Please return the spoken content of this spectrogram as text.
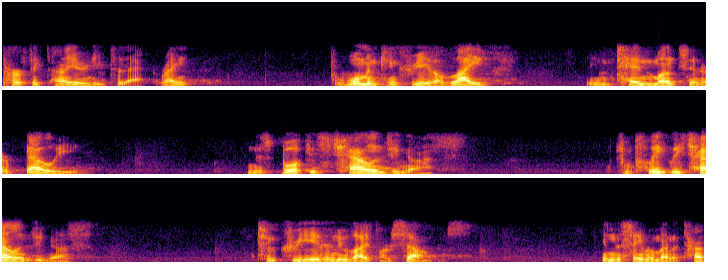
perfect irony to that, right? A woman can create a life in 10 months in her belly. And this book is challenging us, completely challenging us to create a new life ourselves in the same amount of time.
